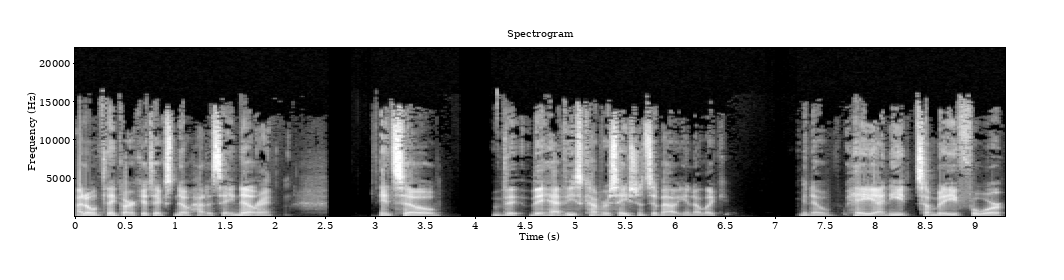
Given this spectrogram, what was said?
I don't think architects know how to say no. Right. And so they, they have these conversations about, you know, like you know, hey, I need somebody for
